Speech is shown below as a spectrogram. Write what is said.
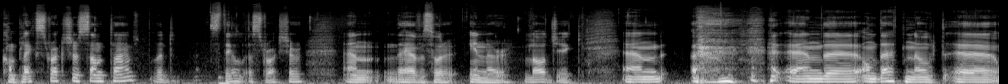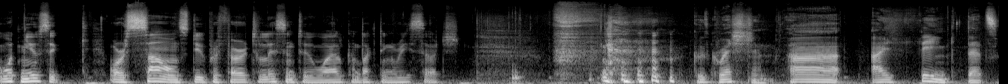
complex structure sometimes, but still a structure, and they have a sort of inner logic. And and uh, on that note, uh, what music or sounds do you prefer to listen to while conducting research? Good question. Uh, I think that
